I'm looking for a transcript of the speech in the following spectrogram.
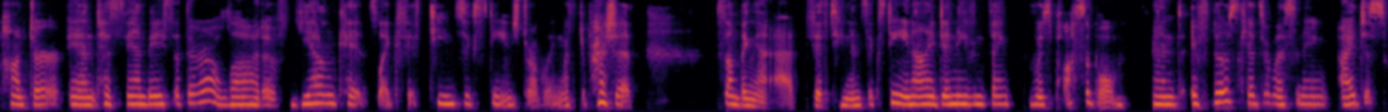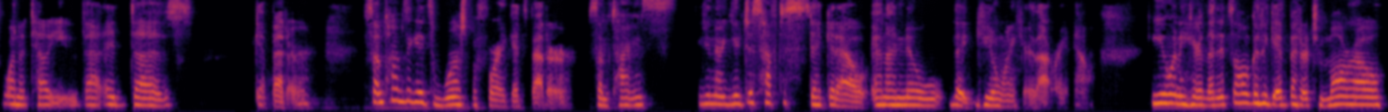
Hunter and his fan base that there are a lot of young kids, like 15, 16, struggling with depression. Something that at 15 and 16, I didn't even think was possible. And if those kids are listening, I just want to tell you that it does get better. Sometimes it gets worse before it gets better. Sometimes, you know, you just have to stick it out. And I know that you don't want to hear that right now. You want to hear that it's all going to get better tomorrow.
